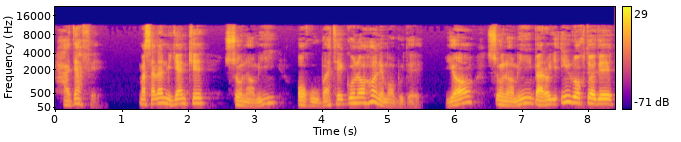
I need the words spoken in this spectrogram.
هدفه. مثلا میگن که سونامی عقوبت گناهان ما بوده. یا سونامی برای این رخ داده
